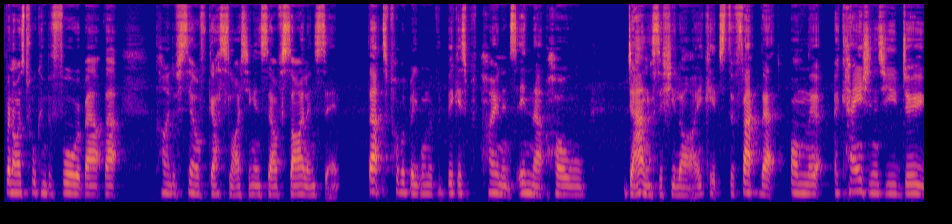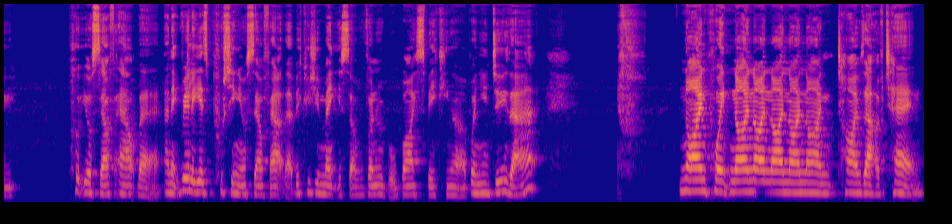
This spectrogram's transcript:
When I was talking before about that kind of self gaslighting and self silencing, that's probably one of the biggest proponents in that whole dance, if you like. It's the fact that on the occasions you do put yourself out there, and it really is putting yourself out there because you make yourself vulnerable by speaking up. When you do that, 9.99999 times out of 10,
